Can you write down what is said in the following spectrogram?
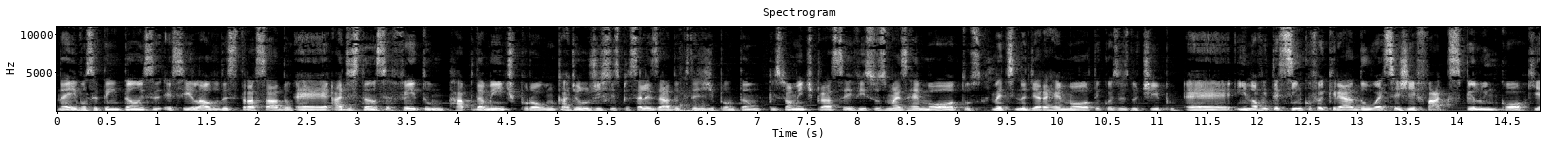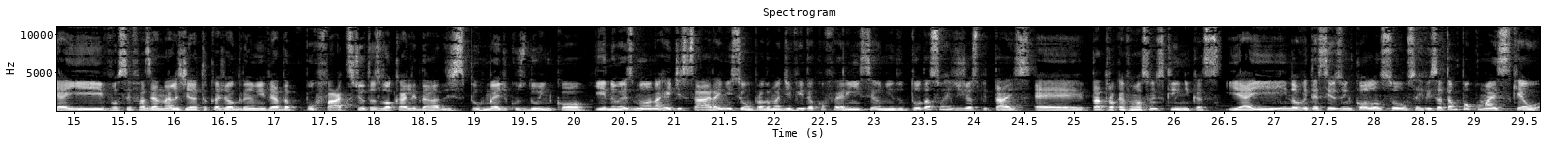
né? E você tem então esse, esse laudo desse traçado é, à distância feito rapidamente por algum cardiologista especializado que esteja de plantão, principalmente para serviços mais remotos, medicina de área remota e coisas do tipo. É, em 95 foi criado o ECG Fax pelo INCOR, que aí você fazia análise de eletrocardiograma enviada por fax de outras localidades por médicos do INCOR. E aí, no mesmo ano a Rede Sara iniciou um programa de videoconferência unindo toda a sua rede de hospitais é, para trocar informações clínicas. E aí em 96 o INCOR lançou um serviço até um pouco mais que é o,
